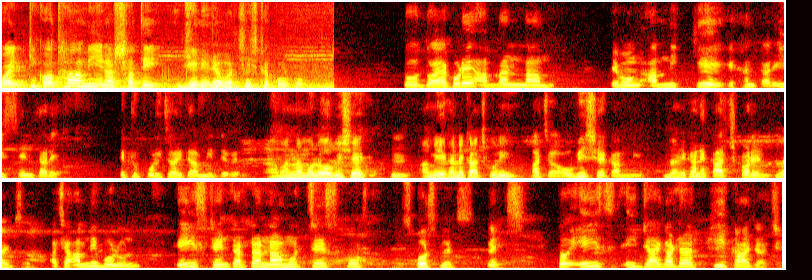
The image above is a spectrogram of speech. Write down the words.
কয়েকটি কথা আমি এনার সাথে জেনে নেওয়ার চেষ্টা করব। তো দয়া করে আপনার নাম এবং আপনি কে এখানকার, এই সেন্টারে? একটু পরিচয়টা আপনি দেবেন। আমার নাম হলো অভিষেক। আমি এখানে কাজ করি। আচ্ছা অভিষেক আপনি। এখানে কাজ করেন। রাইট স্যার আচ্ছা আপনি বলুন এই সেন্টারটার নাম হচ্ছে স্পোর্টস স্পোর্টস প্লেক্স। প্লেক্স তো এই এই জায়গাটার কি কাজ আছে?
